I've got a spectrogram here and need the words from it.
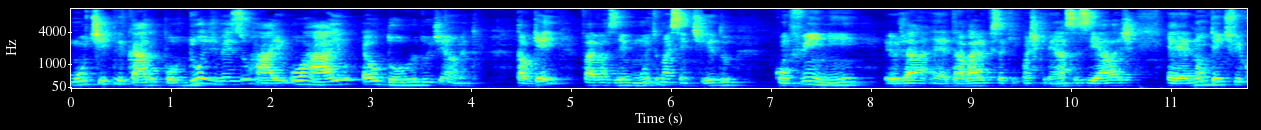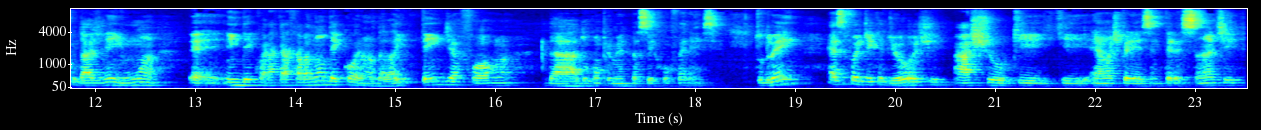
multiplicado por duas vezes o raio. O raio é o dobro do diâmetro. Tá ok? Vai fazer muito mais sentido. Confie em mim. Eu já é, trabalho com isso aqui com as crianças e elas é, não têm dificuldade nenhuma é, em decorar, que ela acaba não decorando. Ela entende a fórmula da, do comprimento da circunferência. Tudo bem? Essa foi a dica de hoje. Acho que, que é uma experiência interessante.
